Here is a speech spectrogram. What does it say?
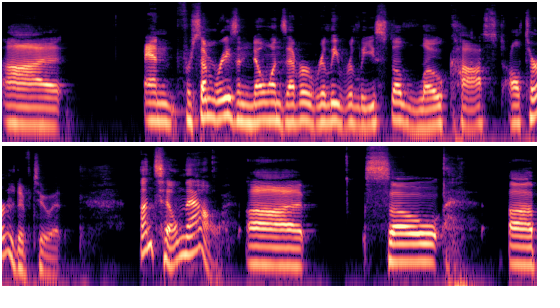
Uh, and for some reason, no one's ever really released a low cost alternative to it until now. Uh, so, a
